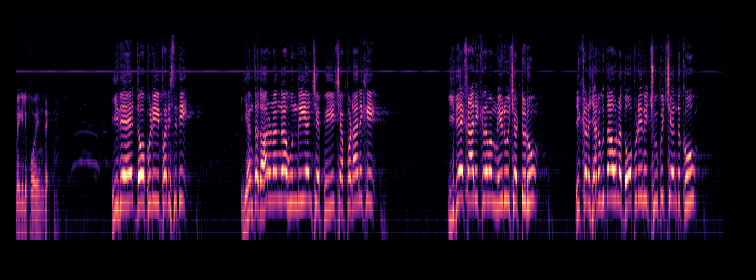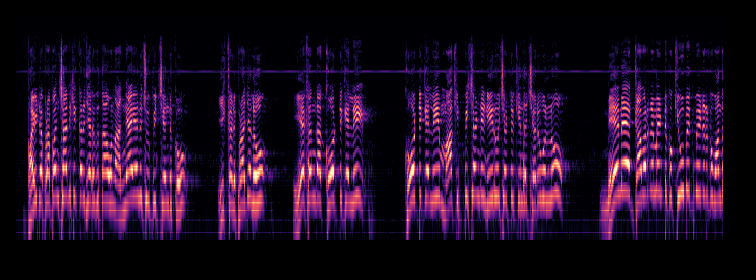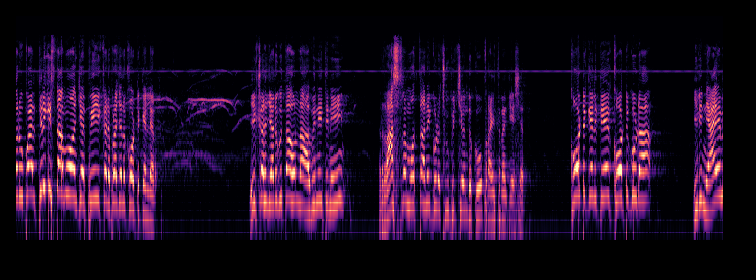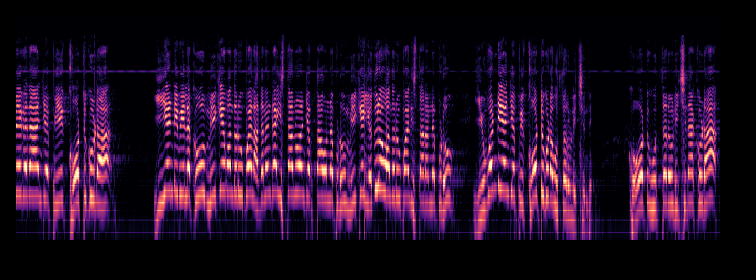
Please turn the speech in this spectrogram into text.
మిగిలిపోయింది. ఇదే దోపిడీ పరిస్థితి. ఎంత దారుణంగా ఉంది అని చెప్పి చెప్పడానికి ఇదే కార్యక్రమం నీరు చెట్టును ఇక్కడ జరుగుతూ ఉన్న దోపిడీని చూపించేందుకు బయట ప్రపంచానికి ఇక్కడ జరుగుతూ ఉన్న అన్యాయాన్ని చూపించేందుకు ఇక్కడి ప్రజలు ఏకంగా కోర్టుకెళ్ళి కోర్టుకెళ్ళి మాకిప్పించండి నీరు చెట్టు కింద చెరువులను. మేమే గవర్నమెంట్కు క్యూబిక్ మీటర్కు వంద రూపాయలు తిరిగిస్తాము అని చెప్పి ఇక్కడ ప్రజలు కోర్టుకెళ్ళారు. ఇక్కడ జరుగుతూ ఉన్న అవినీతిని రాష్ట్రం మొత్తానికి కూడా చూపించేందుకు ప్రయత్నం చేశారు. కోర్టుకెళితే కోర్టు కూడా ఇది న్యాయమే కదా అని చెప్పి కోర్టు కూడా ఇయ్యండి వీళ్ళకు మీకే వంద రూపాయలు అదనంగా ఇస్తాను అని చెప్తా ఉన్నప్పుడు మీకే ఎదురు వంద రూపాయలు ఇస్తారన్నప్పుడు ఇవ్వండి అని చెప్పి కోర్టు కూడా ఉత్తర్వులు ఇచ్చింది. కోర్టు ఉత్తర్వులు ఇచ్చినా కూడా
